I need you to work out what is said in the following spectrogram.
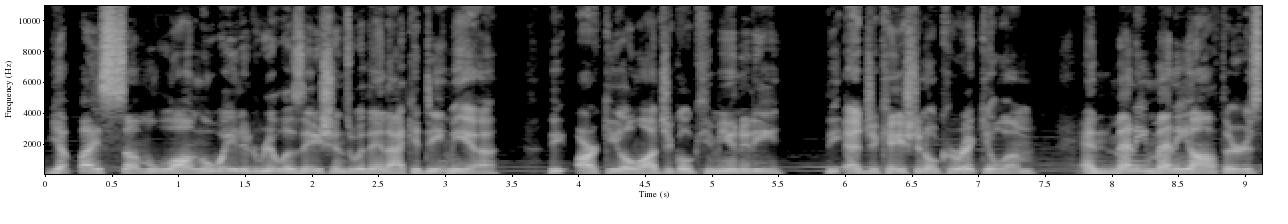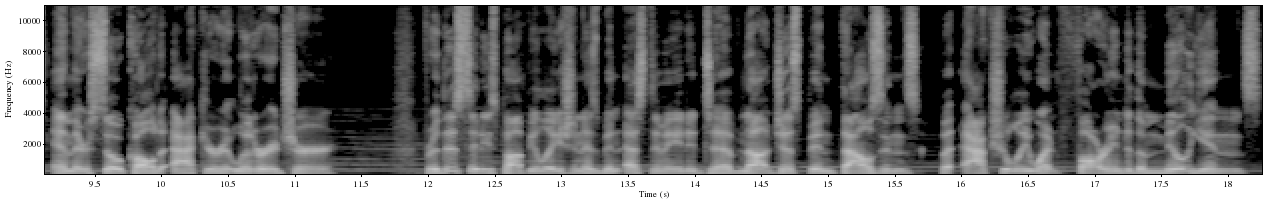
yet by some long-awaited realizations within academia, the archaeological community, the educational curriculum, and many, many authors and their so-called accurate literature for this city's population has been estimated to have not just been thousands, but actually went far into the millions.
